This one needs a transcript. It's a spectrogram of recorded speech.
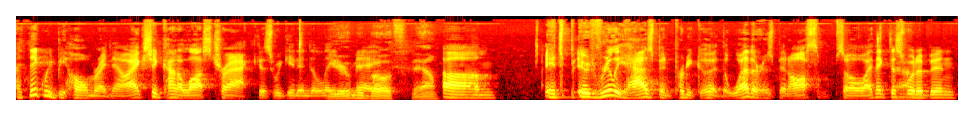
I think we'd be home right now. I actually kind of lost track as we get into later you May. both, yeah. Um, it's it really has been pretty good. The weather has been awesome. So I think this yeah. would have been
